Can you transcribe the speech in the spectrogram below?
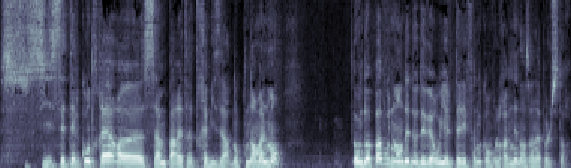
Si c'était le contraire, ça me paraîtrait très bizarre. Donc normalement, on ne doit pas vous demander de déverrouiller le téléphone quand vous le ramenez dans un Apple Store.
